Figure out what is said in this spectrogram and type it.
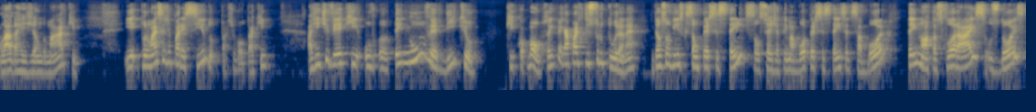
lá da região do Marque, e por mais que seja parecido, deixa eu voltar aqui, a gente vê que o, tem um verdíquio que, bom, você tem que pegar a parte de estrutura, né? Então são vinhos que são persistentes, ou seja, tem uma boa persistência de sabor, tem notas florais, os dois,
